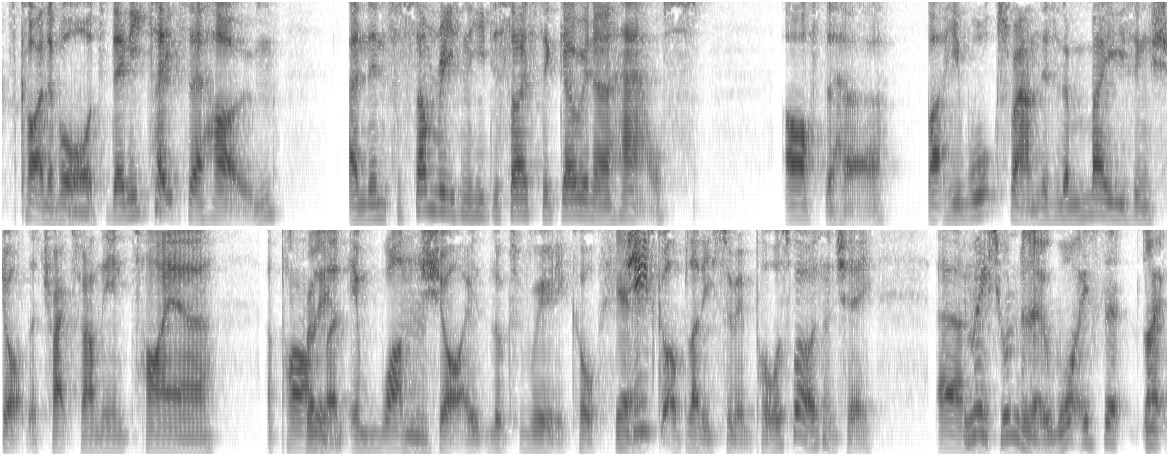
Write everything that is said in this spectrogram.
it's kind of odd. Then he takes her home, and then for some reason he decides to go in her house after her. But he walks around. There's an amazing shot that tracks around the entire apartment in one shot. It looks really cool. Yeah. She's got a bloody swimming pool as well, isn't she? it makes you wonder though. What is that like?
